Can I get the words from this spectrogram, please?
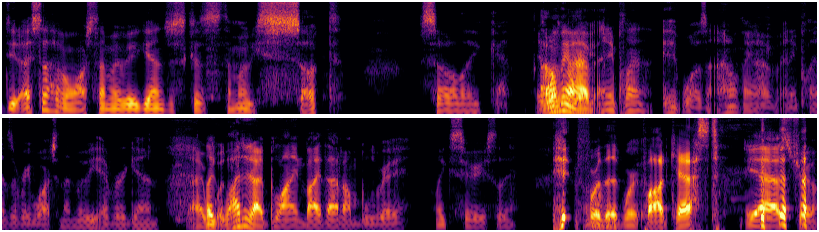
Dude, I still haven't watched that movie again just because the movie sucked. So like, I don't think wasn't I have any plan. It wasn't. I don't think I have any plans of rewatching that movie ever again. I like, why wouldn't. did I blind buy that on Blu-ray? Like seriously. for the wor- podcast. Yeah, that's true.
